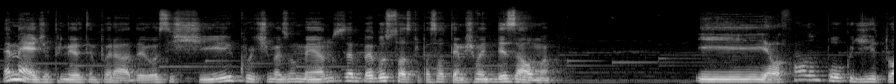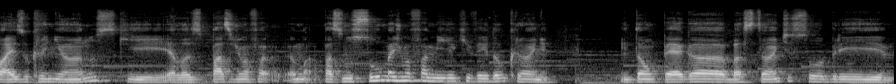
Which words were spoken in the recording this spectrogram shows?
É média a primeira temporada. Eu assisti, curti mais ou menos, é, é gostosa para passar o tempo, chama de Desalma. E ela fala um pouco de rituais ucranianos, que elas passam, de uma, é uma, no sul, mas de uma família que veio da Ucrânia. Então pega bastante sobre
